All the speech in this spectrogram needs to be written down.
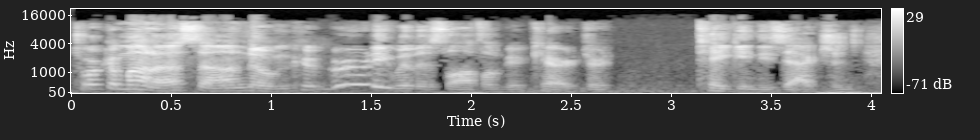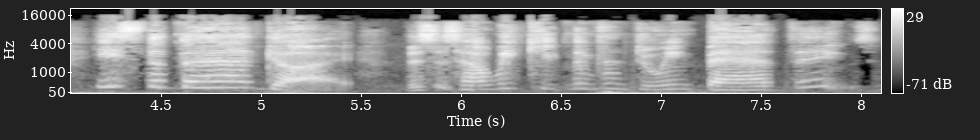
Torquemada saw no incongruity with his lawful good character taking these actions. He's the bad guy. This is how we keep them from doing bad things.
